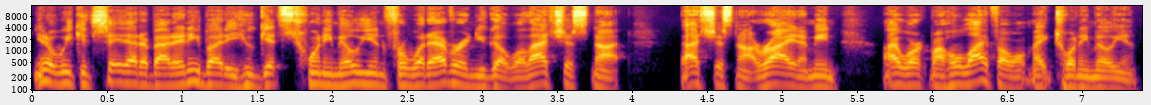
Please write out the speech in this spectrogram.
you know, we could say that about anybody who gets 20 million for whatever, and you go, well, that's just not that's just not right. I mean, I worked my whole life, I won't make 20 million,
